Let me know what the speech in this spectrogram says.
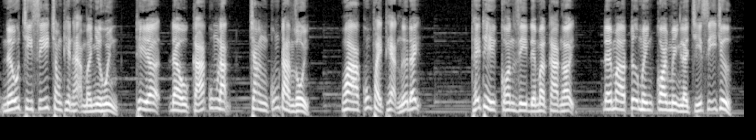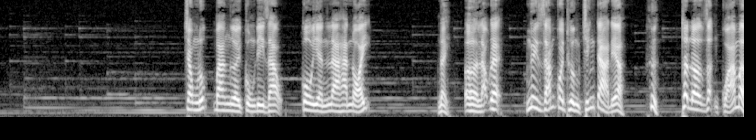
nếu trí sĩ trong thiên hạ mà như Huỳnh, thì ờ, đầu cá cũng lặn, trăng cũng tàn rồi, hoa cũng phải thẹn nữa đấy. Thế thì còn gì để mà ca ngợi, để mà tự mình coi mình là trí sĩ chứ? Trong lúc ba người cùng đi dạo, cô Yến là hắn nói, Này, ờ lão đệ, ngươi dám coi thường chính tả đấy à? Thật là giận quá mà.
